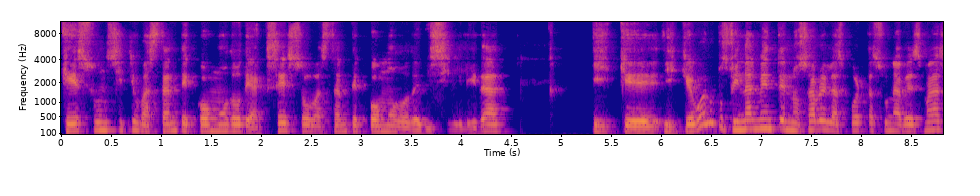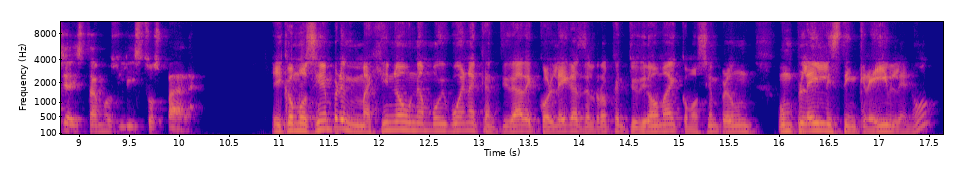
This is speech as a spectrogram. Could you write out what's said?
que es un sitio bastante cómodo de acceso, bastante cómodo de visibilidad. Y que, y que, bueno, pues finalmente nos abre las puertas una vez más y ahí estamos listos para. Y como siempre, me imagino una muy buena cantidad de colegas del rock en tu idioma y como siempre un, un playlist increíble, ¿no?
